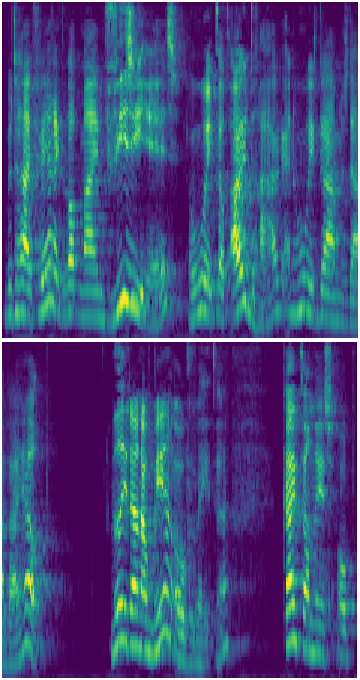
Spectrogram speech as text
bedrijf werkt, wat mijn visie is, hoe ik dat uitdraag en hoe ik dames daarbij help. Wil je daar nou meer over weten? Kijk dan eens op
